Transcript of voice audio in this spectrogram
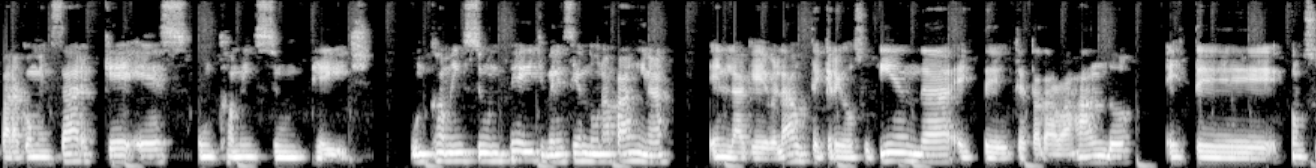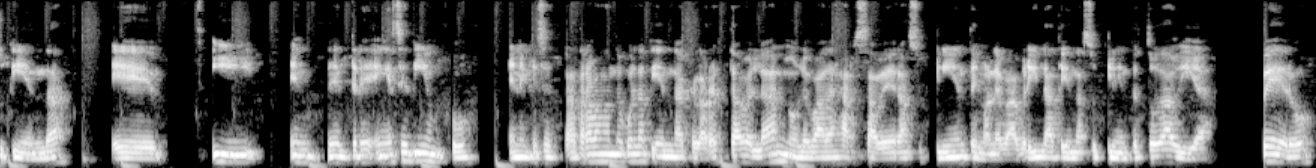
para comenzar, ¿qué es un Coming Soon page? Un Coming Soon page viene siendo una página en la que ¿verdad? usted creó su tienda, este, usted está trabajando este, con su tienda eh, y en, entre, en ese tiempo en el que se está trabajando con la tienda, claro está, ¿verdad? No le va a dejar saber a sus clientes, no le va a abrir la tienda a sus clientes todavía, pero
